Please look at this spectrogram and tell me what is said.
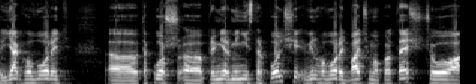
як говорить. Також прем'єр-міністр Польщі він говорить, бачимо про те, що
